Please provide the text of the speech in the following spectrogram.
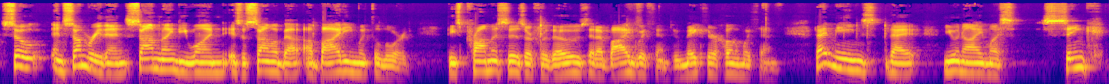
So, in summary, then, Psalm 91 is a psalm about abiding with the Lord. These promises are for those that abide with Him, who make their home with Him. That means that you and I must sink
